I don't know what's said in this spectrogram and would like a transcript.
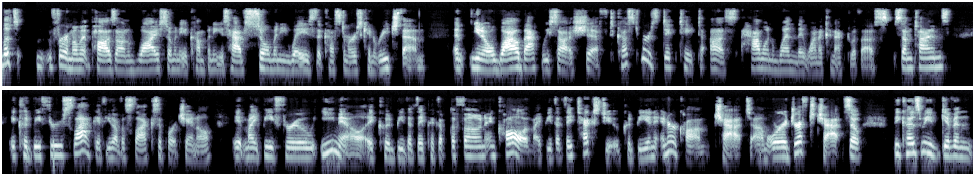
let's for a moment pause on why so many companies have so many ways that customers can reach them. And you know a while back we saw a shift. Customers dictate to us how and when they want to connect with us. Sometimes it could be through slack if you have a slack support channel. It might be through email. It could be that they pick up the phone and call. It might be that they text you. It could be an intercom chat um, or a drift chat. So because we've given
